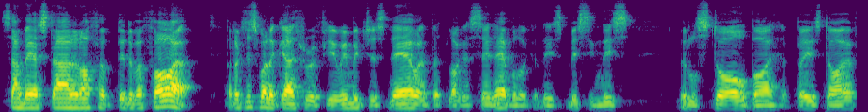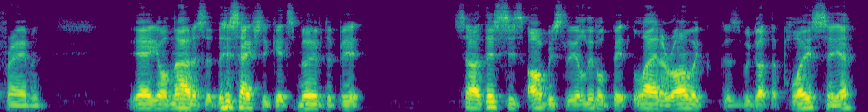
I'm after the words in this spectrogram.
somehow started off a bit of a fire. But I just want to go through a few images now, and but like I said, have a look at this, missing this little stall by a bee's diaphragm. And yeah, you'll notice that this actually gets moved a bit. So this is obviously a little bit later on because we've got the police here.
